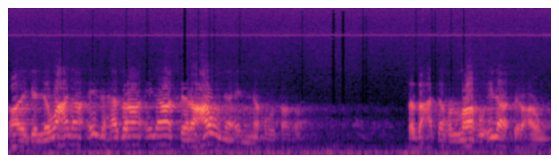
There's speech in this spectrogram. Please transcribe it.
قال جل وعلا اذهبا إلى فرعون إنه طغى. فبعثه الله إلى فرعون.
